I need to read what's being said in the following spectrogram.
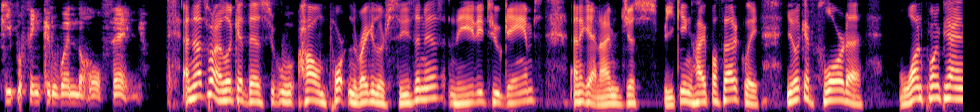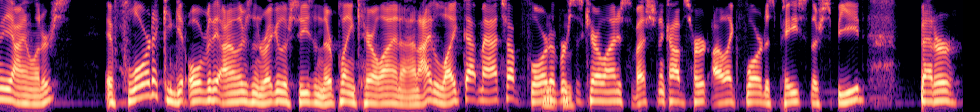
people think could win the whole thing. And that's when I look at this, how important the regular season is in the 82 games. And again, I'm just speaking hypothetically. You look at Florida, one point behind the Islanders. If Florida can get over the Islanders in the regular season, they're playing Carolina. And I like that matchup, Florida mm-hmm. versus Carolina. Svechnikov's hurt. I like Florida's pace, their speed better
